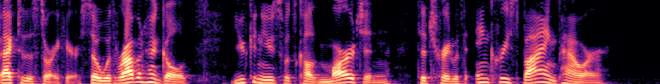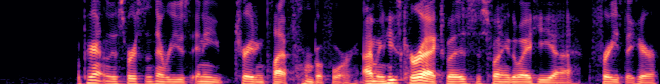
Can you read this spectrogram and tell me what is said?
back to the story here. So, with Robinhood Gold, you can use what's called margin to trade with increased buying power. Apparently, this person's never used any trading platform before. I mean, he's correct, but it's just funny the way he uh, phrased it here.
